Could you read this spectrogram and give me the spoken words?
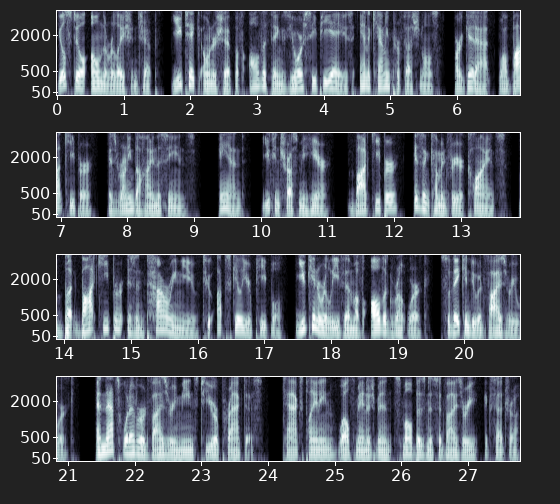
you'll still own the relationship. You take ownership of all the things your CPAs and accounting professionals are good at while BotKeeper is running behind the scenes. And you can trust me here. BotKeeper isn't coming for your clients, but BotKeeper is empowering you to upskill your people You can relieve them of all the grunt work so they can do advisory work. And that's whatever advisory means to your practice tax planning, wealth management, small business advisory, etc.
